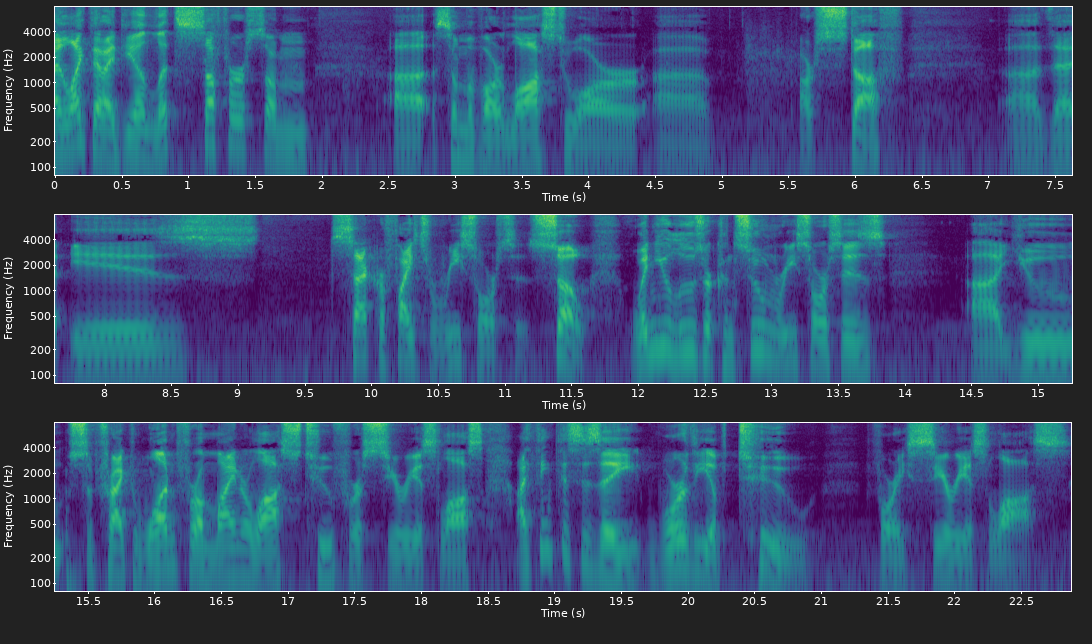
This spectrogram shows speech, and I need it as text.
I like that idea. Let's suffer some uh, some of our loss to our uh, our stuff. Uh, that is sacrifice resources. So when you lose or consume resources, uh, you subtract one for a minor loss, two for a serious loss. I think this is a worthy of two for a serious loss.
